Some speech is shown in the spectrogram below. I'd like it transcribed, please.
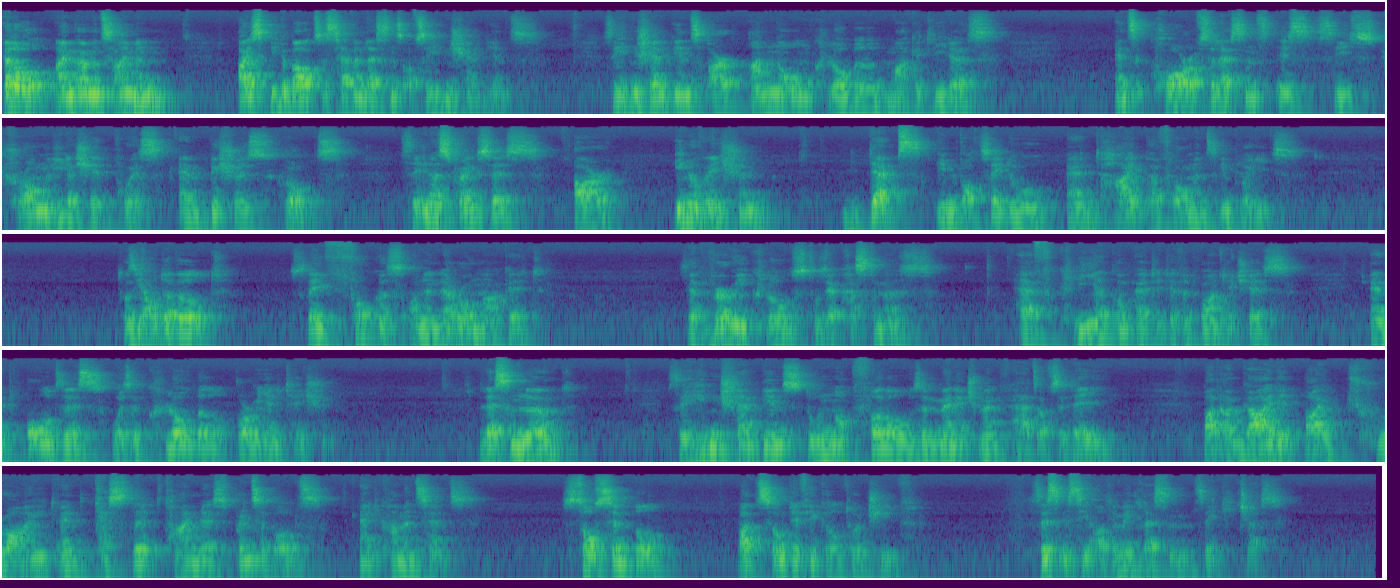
Hello, I'm Hermann Simon. I speak about the seven lessons of the Hidden Champions. The Hidden Champions are unknown global market leaders and the core of the lessons is the strong leadership with ambitious goals. The inner strengths are innovation, depth in what they do and high performance employees. To the outer world, they focus on a narrow market, they're very close to their customers, have clear competitive advantages and all this with a global orientation. Lesson learned, the hidden champions do not follow the management fads of the day, but are guided by tried and tested timeless principles and common sense. So simple, but so difficult to achieve. This is the ultimate lesson they teach us.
